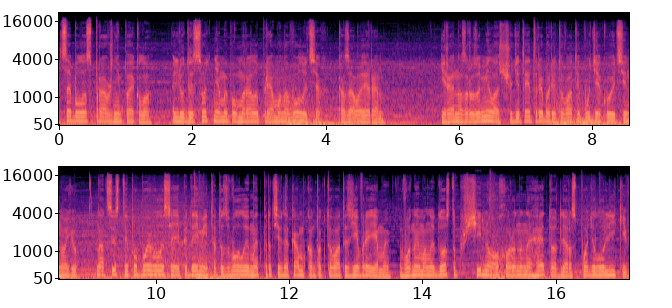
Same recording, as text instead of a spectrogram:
Це було справжнє пекло. Люди сотнями помирали прямо на вулицях, казала Ірен. Ірена зрозуміла, що дітей треба рятувати будь-якою ціною. Нацисти побоювалися епідемії та дозволили медпрацівникам контактувати з євреями. Вони мали доступ в щільно охоронене гетто для розподілу ліків.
